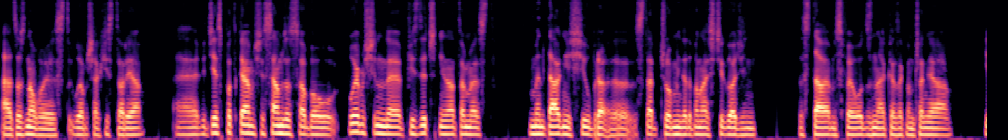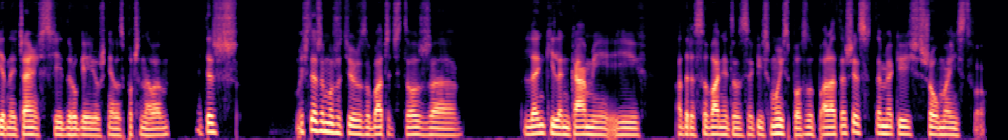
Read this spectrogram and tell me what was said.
ale to znowu jest głębsza historia, e, gdzie spotkałem się sam ze sobą. Byłem silny fizycznie, natomiast mentalnie sił e, starczyło mi na 12 godzin. Dostałem swoją odznakę zakończenia jednej części, drugiej już nie rozpoczynałem. I też myślę, że możecie już zobaczyć to, że lęki lękami i ich adresowanie to jest jakiś mój sposób, ale też jest w tym jakieś showmeństwo.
